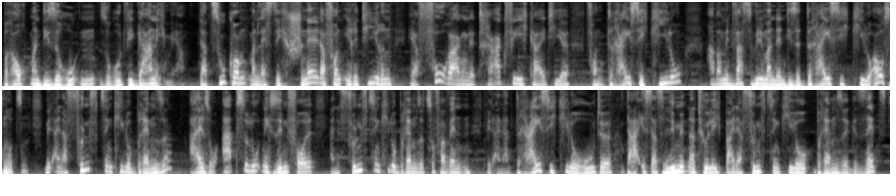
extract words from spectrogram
braucht man diese Routen so gut wie gar nicht mehr. Dazu kommt, man lässt sich schnell davon irritieren. Hervorragende Tragfähigkeit hier von 30 Kilo. Aber mit was will man denn diese 30 Kilo ausnutzen? Mit einer 15 Kilo Bremse? Also absolut nicht sinnvoll, eine 15 Kilo Bremse zu verwenden mit einer 30 Kilo Route. Da ist das Limit natürlich bei der 15 Kilo Bremse gesetzt.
